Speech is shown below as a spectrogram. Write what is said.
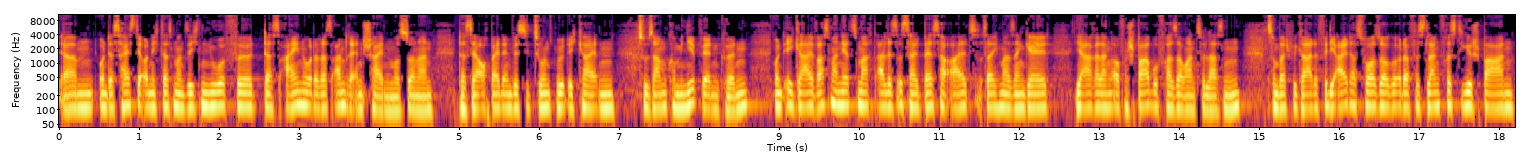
Ähm, und das heißt ja auch nicht, dass man sich nur für das eine oder das andere entscheiden muss, sondern dass ja auch beide Investitionsmöglichkeiten zusammen kombiniert werden können. Und egal, was man jetzt macht, alles ist halt besser als, sag ich mal, sein Geld jahrelang auf dem Sparbuch versauern zu lassen. Zum Beispiel gerade für die Altersvorsorge oder fürs langfristige Sparen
